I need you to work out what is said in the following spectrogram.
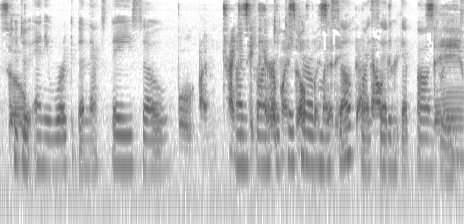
day. to do any work the next day. So I'm trying to I'm take trying care to of take myself care by of setting myself that by setting boundary. that boundary. Same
